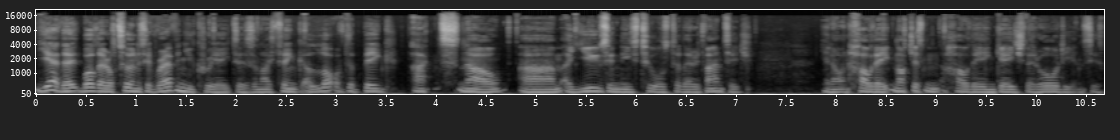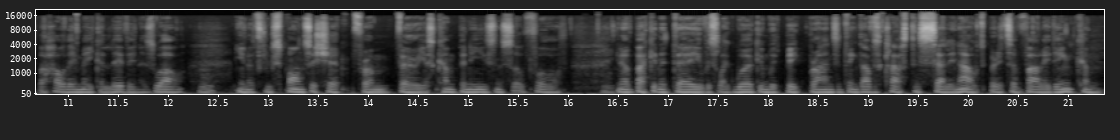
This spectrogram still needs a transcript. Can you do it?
Yeah, they're, well, they're alternative revenue creators, and I think a lot of the big acts now um, are using these tools to their advantage you know, and how they not just how they engage their audiences, but how they make a living as well. Mm. You know, through sponsorship from various companies and so forth. Mm. You know, back in the day, it was like working with big brands and things that was classed as selling out, but it's a valid income.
